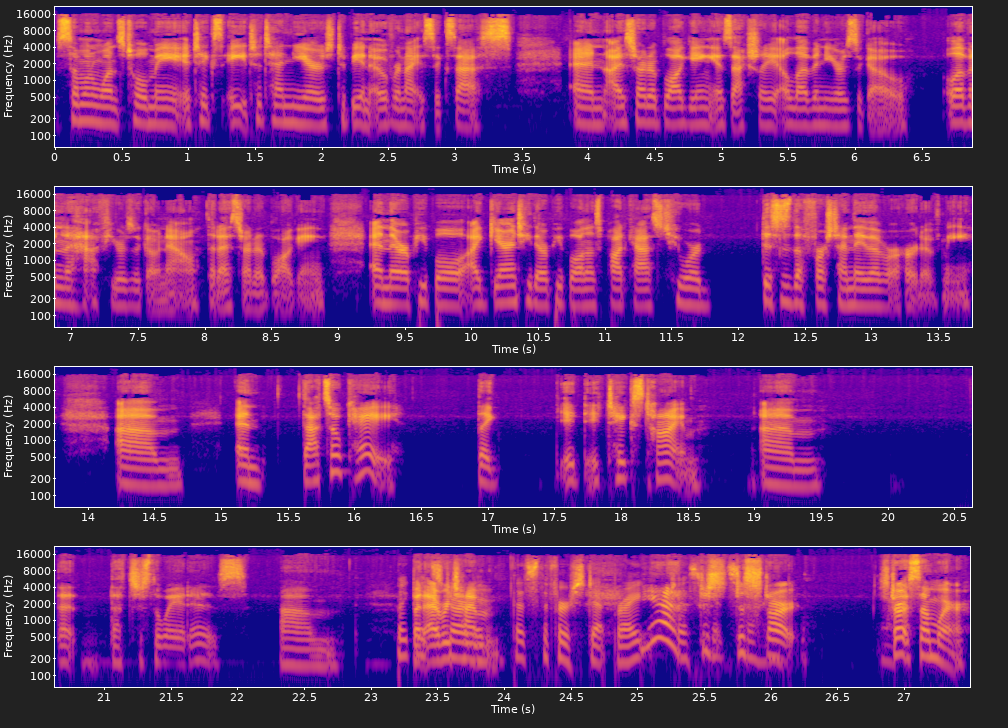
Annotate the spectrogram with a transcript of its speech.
someone once told me it takes eight to 10 years to be an overnight success. And I started blogging is actually 11 years ago. 11 and a half years ago now that I started blogging. And there are people, I guarantee there are people on this podcast who are, this is the first time they've ever heard of me. Um, and that's okay. Like it, it takes time um, that that's just the way it is. Um, but, but every started. time that's the first step, right? Yeah, just just, just start. Yeah. Start somewhere.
